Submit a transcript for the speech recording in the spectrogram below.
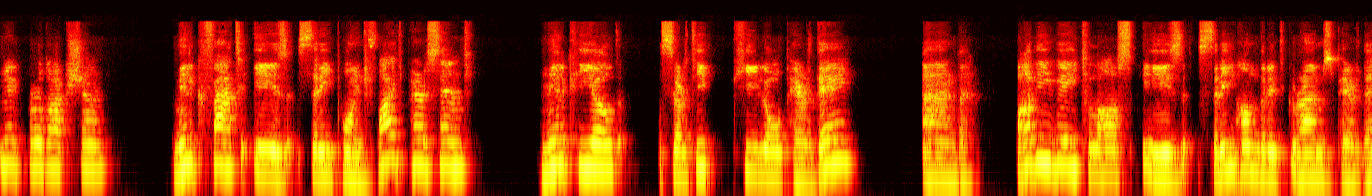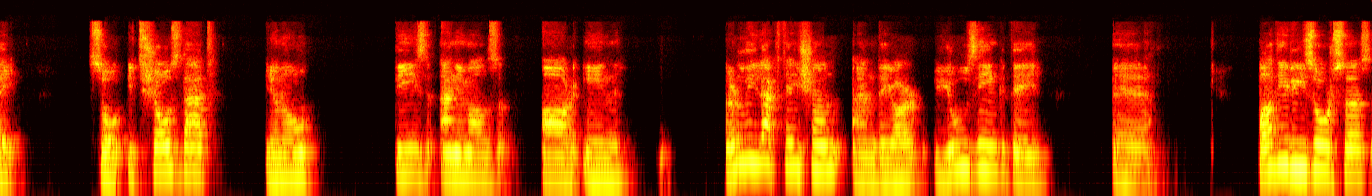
milk production. Milk fat is 3.5%, milk yield 30 kilo per day, and body weight loss is 300 grams per day. So it shows that, you know, these animals are in early lactation and they are using the uh, body resources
